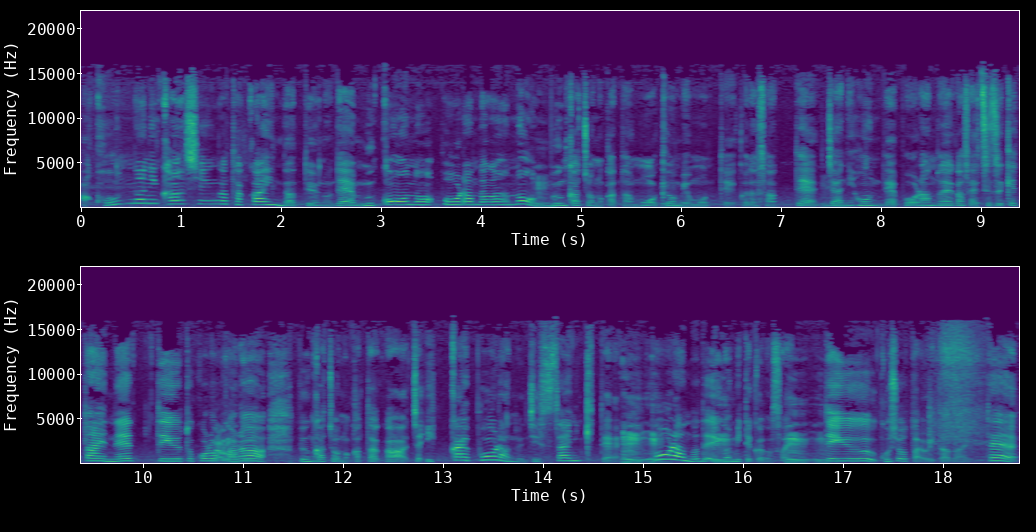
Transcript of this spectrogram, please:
あこんなに関心が高いんだっていうので向こうのポーランド側の文化庁の方も興味を持ってくださって、じゃあ日本でポーランド映画祭続けたいねっていうところから文化庁の方がじゃあ一回ポーランドに実際に来て、うんうん、ポーランドで映画見てくださいっていうご招待をいただいて、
